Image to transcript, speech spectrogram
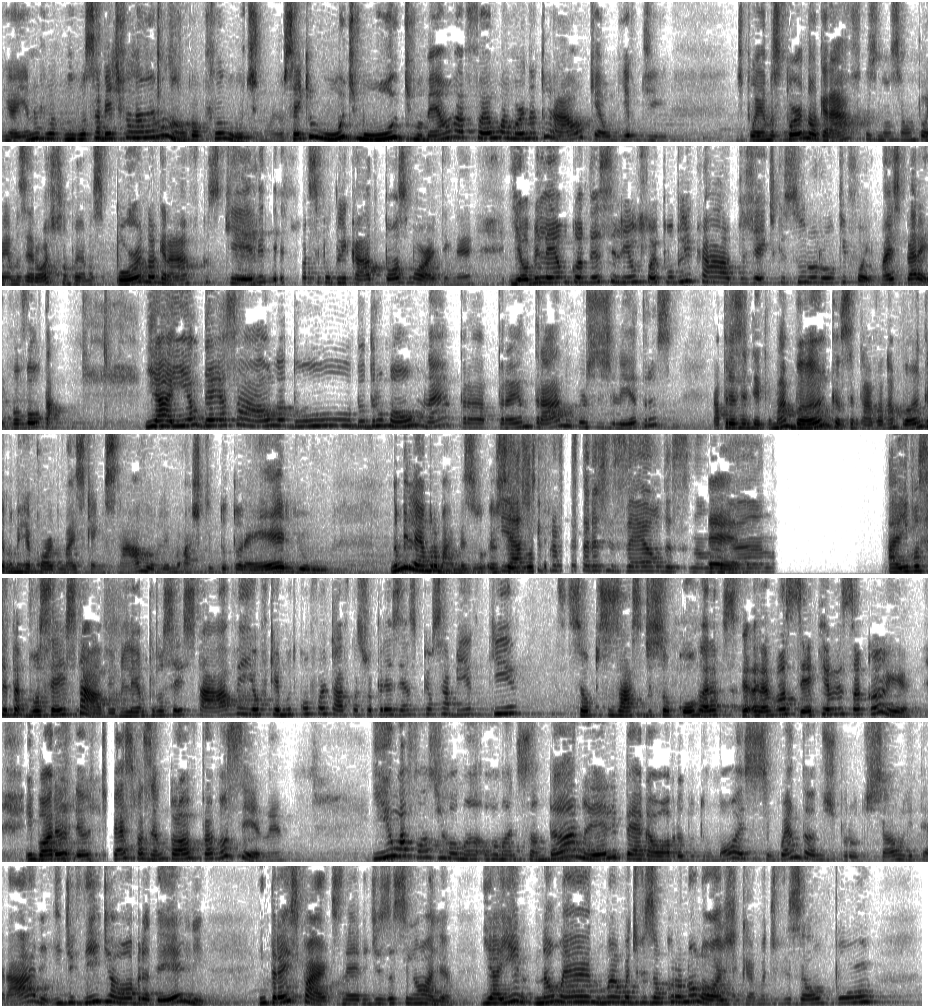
e aí eu não vou, não vou saber te falar mesmo, não, qual que foi o último. Eu sei que o último, o último mesmo, foi o Amor Natural, que é o livro de, de poemas pornográficos, não são poemas eróticos, são poemas pornográficos, que é. ele deixa para ser publicado pós-mortem, né? E eu me lembro quando esse livro foi publicado, gente, que sururu que foi. Mas espera aí, vou voltar. E aí eu dei essa aula do, do Drummond, né, para entrar no curso de letras apresentei para uma banca, você estava na banca, não me recordo mais quem estava, lembro, acho que o doutor Hélio, não me lembro mais, mas eu e sei acho que, você... que professora Giselda, se não me é. engano. Aí você, você estava, eu me lembro que você estava e eu fiquei muito confortável com a sua presença, porque eu sabia que se eu precisasse de socorro, era, era você que ia me socorrer. Embora eu estivesse fazendo prova para você, né? E o Afonso de Romano de Santana, ele pega a obra do Drummond, esses 50 anos de produção literária, e divide a obra dele em três partes, né? Ele diz assim, olha, e aí não é, não é uma divisão cronológica, é uma divisão por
